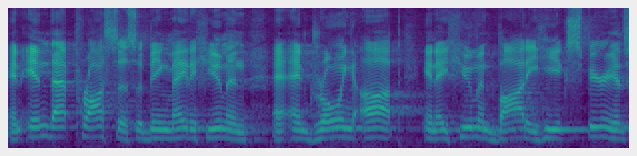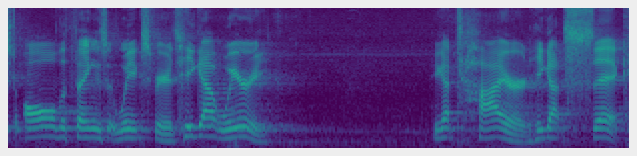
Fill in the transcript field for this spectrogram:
and in that process of being made a human and, and growing up in a human body, he experienced all the things that we experience. He got weary. He got tired. He got sick.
